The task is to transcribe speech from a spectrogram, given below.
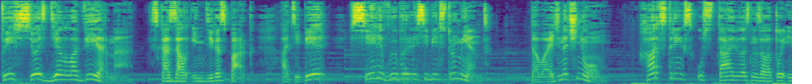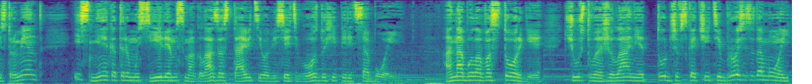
Ты все сделала верно, сказал Индиго Спарк. А теперь все ли выбрали себе инструмент? Давайте начнем. Хардстрингс уставилась на золотой инструмент и с некоторым усилием смогла заставить его висеть в воздухе перед собой. Она была в восторге, чувствуя желание тут же вскочить и броситься домой,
